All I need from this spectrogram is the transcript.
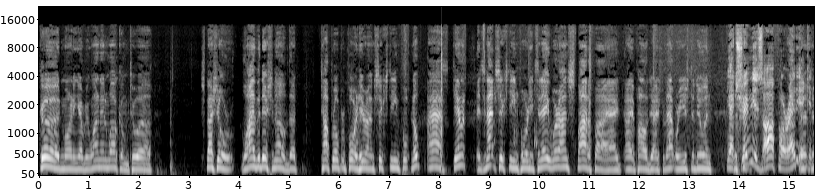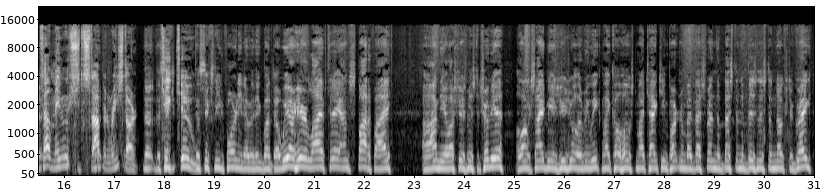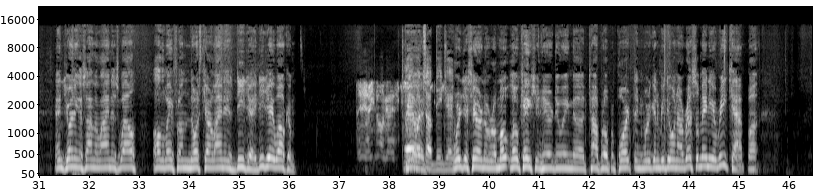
Good morning, everyone, and welcome to a special live edition of the Top Rope Report here on 16. Nope, ah, damn it, it's not 1640 today. We're on Spotify. I, I apologize for that. We're used to doing. Yeah, the trivia's off already. I can the- tell. Maybe we should stop and restart. the the Take six- two. the 1640 and everything. But uh, we are here live today on Spotify. Uh, I'm the illustrious Mr. Trivia. Alongside me, as usual, every week, my co-host, my tag team partner, my best friend, the best in the business, the Nokester Greg, and joining us on the line as well, all the way from North Carolina, is DJ. DJ, welcome. Hey, how you doing, guys? Hey, what's up, DJ? We're just here in a remote location here doing the Top Rope Report, and we're going to be doing our WrestleMania recap. But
